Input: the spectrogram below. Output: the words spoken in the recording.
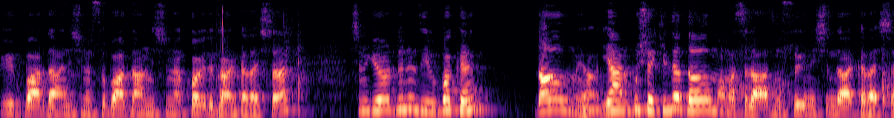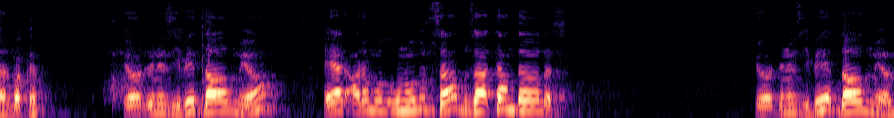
büyük bardağın içine su bardağının içine koyduk arkadaşlar. Şimdi gördüğünüz gibi bakın dağılmıyor. Yani bu şekilde dağılmaması lazım suyun içinde arkadaşlar. Bakın gördüğünüz gibi dağılmıyor. Eğer aromalı un olursa bu zaten dağılır. Gördüğünüz gibi dağılmıyor.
